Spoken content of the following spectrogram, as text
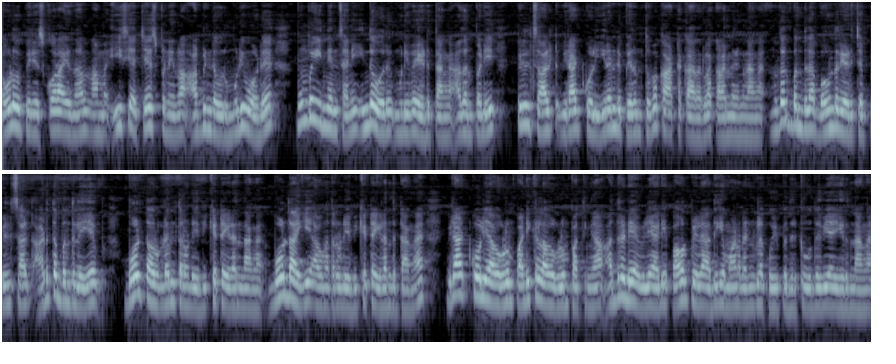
எவ்வளோ பெரிய ஸ்கோராக இருந்தாலும் நம்ம ஈஸியாக சேஸ் பண்ணிடலாம் அப்படின்ற ஒரு முடிவோடு மும்பை இந்தியன்ஸ் அணி இந்த ஒரு முடிவை எடுத்தாங்க. அதன்படி பில் சால்ட் விராட் கோலி இரண்டு பேரும் துவக்க ஆட்டக்காரர்களாக களமிறங்கினாங்க. முதல் பந்தில் பவுண்டரி அடித்த பில் சால்ட் அடுத்த பந்திலேயே போல்ட் அவர்களிடம் தன்னுடைய விக்கெட்டை இழந்தாங்க. போல்டாகி அவங்க தன்னுடைய விக்கெட்டை இழந்துட்டாங்க. விராட் கோலி அவர்களும் படிக்கல் அவர்களும் பார்த்தீங்கன்னா அதிரடியாக விளையாடி பவர் பிளேயில் அதிகமான ரன்களை குவிப்பதற்கு உதவியாக இருந்தாங்க.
